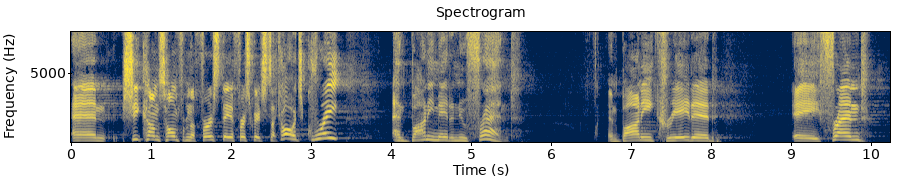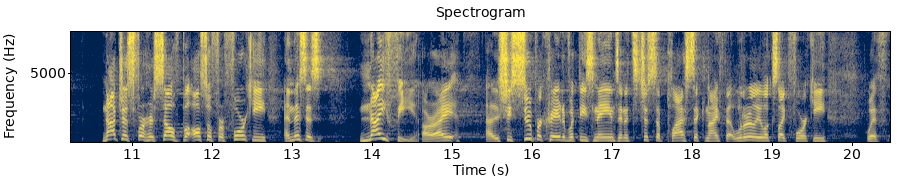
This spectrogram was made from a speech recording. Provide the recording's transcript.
And she comes home from the first day of first grade. She's like, oh, it's great. And Bonnie made a new friend. And Bonnie created a friend, not just for herself, but also for Forky. And this is Knifey, all right? Uh, she's super creative with these names, and it's just a plastic knife that literally looks like Forky with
